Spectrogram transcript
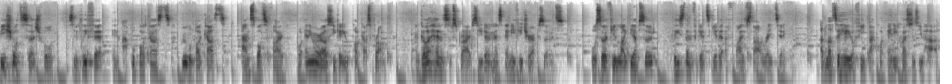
Be sure to search for Simply Fit in Apple Podcasts, Google Podcasts, and Spotify, or anywhere else you get your podcast from. And go ahead and subscribe so you don't miss any future episodes. Also, if you like the episode, please don't forget to give it a 5 star rating. I'd love to hear your feedback or any questions you have.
